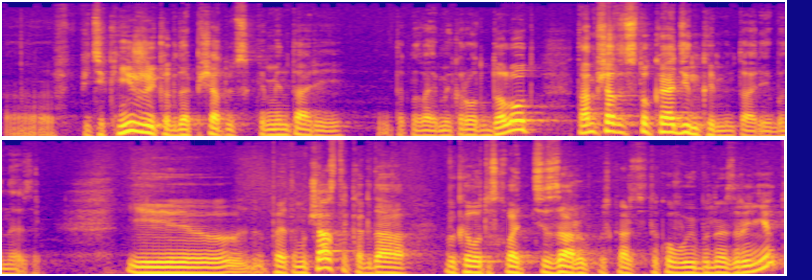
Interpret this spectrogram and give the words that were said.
э, в Пятикнижии, когда печатаются комментарии, так называемый Крот Далот, там печатается только один комментарий Ибн и э, поэтому часто, когда вы кого-то схватите за руку и скажете, такого Ибн нет,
